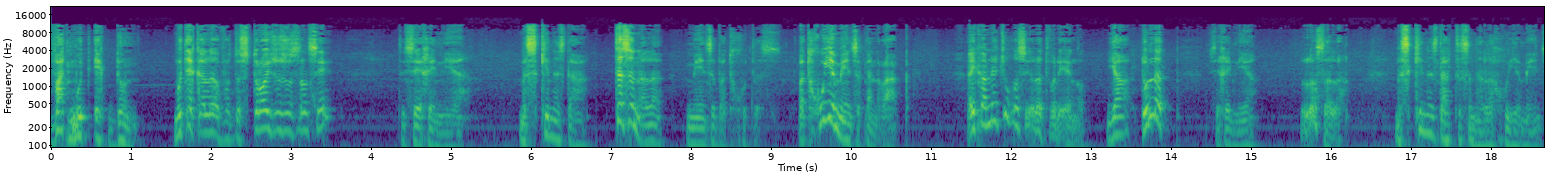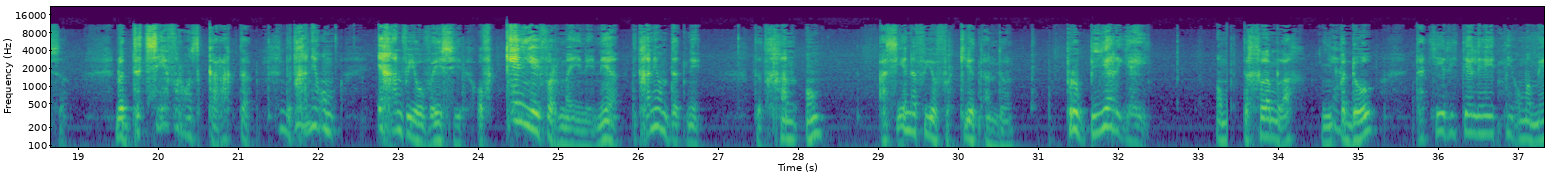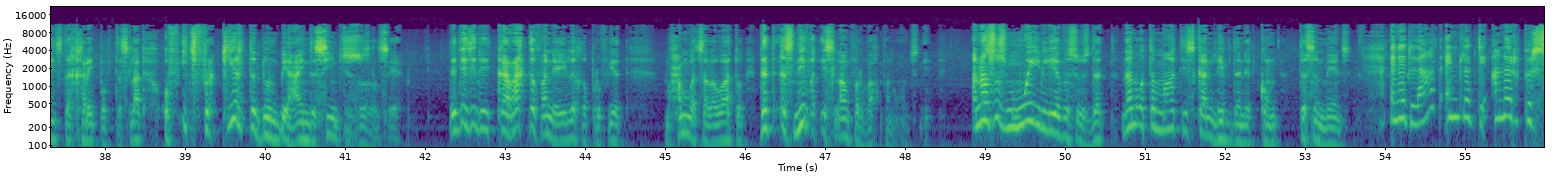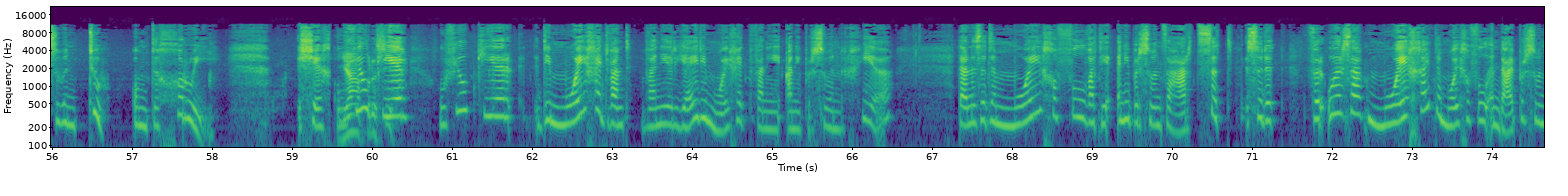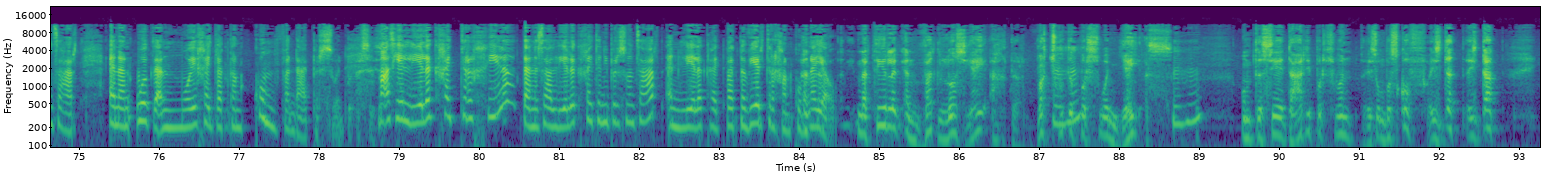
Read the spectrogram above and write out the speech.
wat moet ek doen? Moet ek hulle of destrooi soos ons sal sê?" Toe sê hy: "Nee. Miskien is daar tussen hulle mense wat goed is, wat goeie mense kan raak. Hy kan net so gesê dit vir die engel. Ja, doen dit. Sê hy nee. Los hulle. Miskien is daar tussen hulle goeie mense. Nou dit sê vir ons karakter. Dit gaan nie om ek gaan vir jou wys hier of ken jy vir my nie. Nee, dit gaan nie om dit nie. Dit gaan om as jy ene vir jou verkeerd aandoen, probeer jy om te glimlag. Ek ja. bedoel dat jy retaliate nie om 'n mens te gryp of te slat of iets verkeerd te doen behind the scenes soos ons sê. Dit is die karakter van die heilige profeet Mohammed sallallahu. Dit is nie wat Islam verwag van ons nie. En as ons mooi lewe soos dit, dan outomaties kan liefde net kom tussen mens. En dit laat eintlik die ander persoon toe om te groei. Sheikh, Ja, hoeveel precies. keer hoeveel keer die mooiheid want wanneer jy die mooiheid van die aan die persoon gee, dan is dit 'n mooi gevoel wat jy in die persoon se hart sit. So dit veroorsaak mooiheid, 'n mooi gevoel in daai persoon se hart en dan ook dan mooiheid wat kan kom van daai persoon. Presies. Maar as jy lelikheid teruggee, dan is daar lelikheid in die persoon se hart en lelikheid wat nou weer terug gaan kom na jou. Natuurlik en wat los jy agter? Wat soort mm -hmm. persoon jy is? Mm om te sê daardie persoon is onbeskof, hy's dit, hy's dat.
